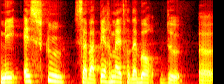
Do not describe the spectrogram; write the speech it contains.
Mais est-ce que ça va permettre d'abord de euh,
